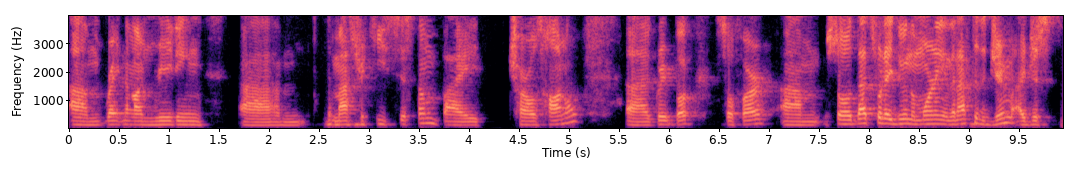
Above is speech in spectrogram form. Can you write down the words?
Um, right now I'm reading um, The Master Key System by Charles Haanel. Uh, great book so far. Um, so that's what I do in the morning, and then after the gym, I just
